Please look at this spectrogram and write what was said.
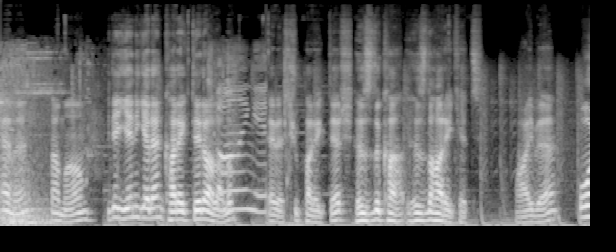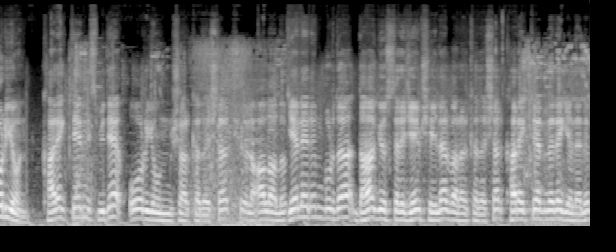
Hemen tamam. Bir de yeni gelen karakteri alalım. Evet şu karakter. Hızlı ka- hızlı hareket. Vay be. Orion. Karakterin ismi de Orion'muş arkadaşlar. Şöyle alalım. Gelelim burada daha göstereceğim şeyler var arkadaşlar. Karakterlere gelelim.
